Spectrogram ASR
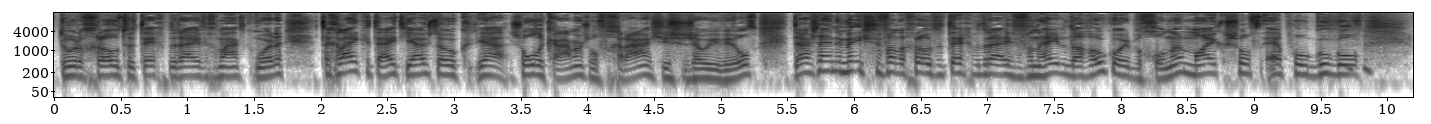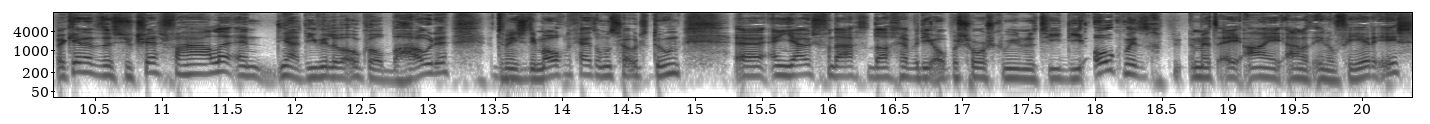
door de grote techbedrijven gemaakt kan worden. Tegelijkertijd juist ook ja, zolderkamers of garages, zo je wilt. Daar zijn de meeste van de grote techbedrijven van de hele dag ook ooit begonnen. Microsoft, Apple, Google. we kennen de succesverhalen en ja, die willen we ook wel behouden. Tenminste, die mogelijkheid om het zo te doen. Uh, en juist vandaag de dag hebben we die open source community die ook met, met AI aan het innoveren is.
